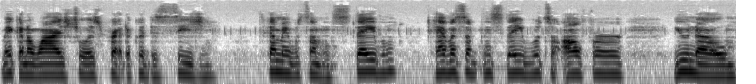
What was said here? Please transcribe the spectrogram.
making a wise choice, practical decision. Coming with something stable, having something stable to offer, you know,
